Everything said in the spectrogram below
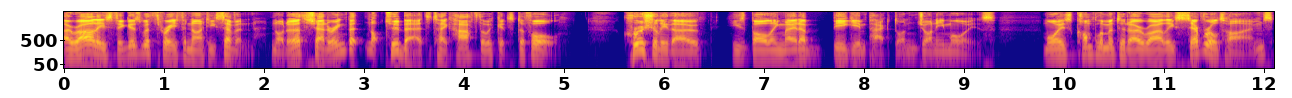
O'Reilly's figures were 3 for 97. Not earth shattering, but not too bad to take half the wickets to fall. Crucially, though, his bowling made a big impact on Johnny Moyes. Moyes complimented O'Reilly several times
